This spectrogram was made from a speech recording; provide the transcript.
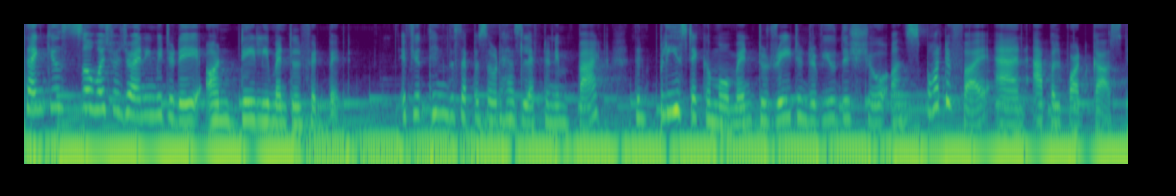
Thank you so much for joining me today on Daily Mental Fitbit. If you think this episode has left an impact, then please take a moment to rate and review this show on Spotify and Apple Podcasts.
